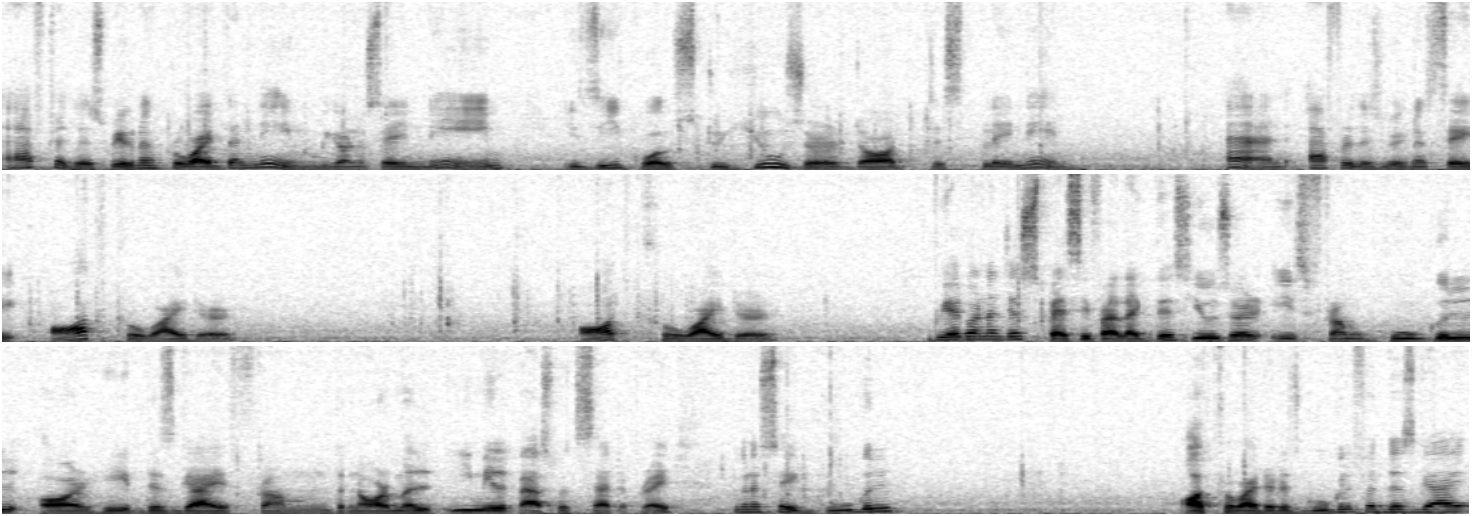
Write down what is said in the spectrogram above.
after this we're to provide the name. We're to say name is equals to user dot display name. And after this we're going to say auth provider auth provider. We are going to just specify like this user is from google or he this guy is from the normal email password setup right? We're going to say google. Auth provider is Google for this guy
